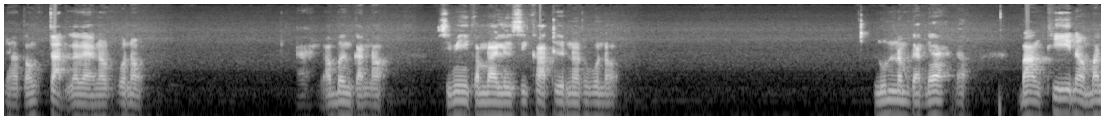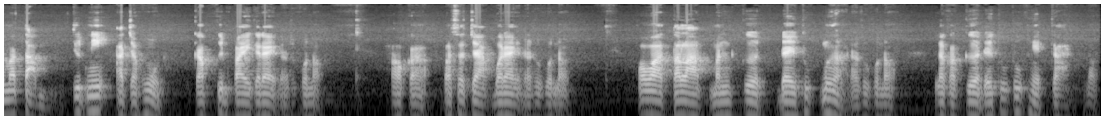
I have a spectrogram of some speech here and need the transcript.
เดี๋ยวต้องจัดแล้วแหละเนาะทุกคนเนาะอะเราเบิ่งกันเนาะสิมีกำไรหรือสิขาดทุนเนาะทุกคนเนาะลุ้นนำกันเนี่ยนะบางทีเนาะมันมาต่ำจุดนี้อาจจะหูดกลับขึ้นไปก็ได้นะทุกคนเนาะเฮาก็ปราศจากบ่ได้นะทุกคนเนาะเพราะว่าตลาดมันเกิดได้ทุกเมื่อนะทุกคนเนาะแล้วก็เกิดได้ทุก ๆเหตุการณ์เนาะ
